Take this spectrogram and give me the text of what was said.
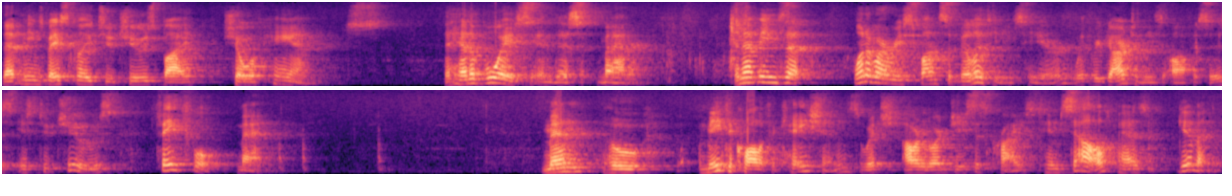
That means basically to choose by show of hands. They had a voice in this matter. And that means that one of our responsibilities here with regard to these offices is to choose faithful men. Men who meet the qualifications which our Lord Jesus Christ Himself has given.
